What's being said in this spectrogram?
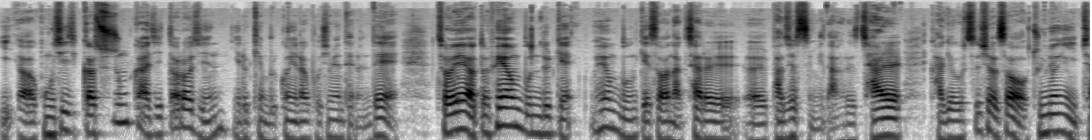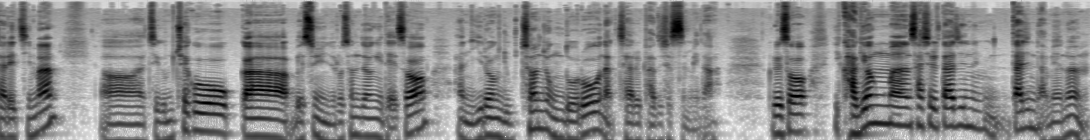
이, 어, 공시지가 수준까지 떨어진 이렇게 물건이라고 보시면 되는데 저의 어떤 회원분들께 회원분께서 낙찰을 어, 받으셨습니다. 그래서 잘 가격을 쓰셔서 두 명이 입찰했지만 어, 지금 최고가 매수인으로 선정이 돼서 한 1억 6천 정도로 낙찰을 받으셨습니다. 그래서 이 가격만 사실 따진, 따진다면은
